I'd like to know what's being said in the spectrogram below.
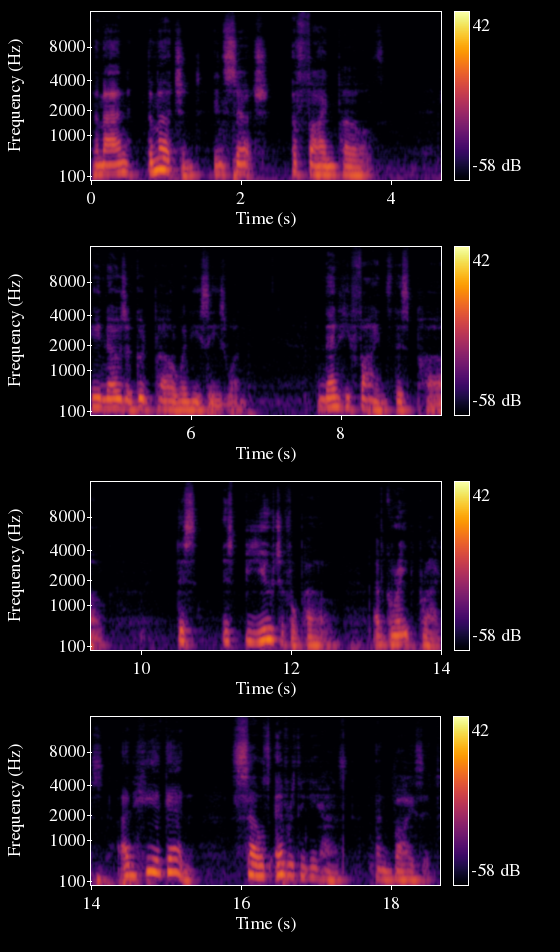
The man, the merchant, in search of fine pearls. He knows a good pearl when he sees one. And then he finds this pearl, this this beautiful pearl of great price. And he again sells everything he has and buys it.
